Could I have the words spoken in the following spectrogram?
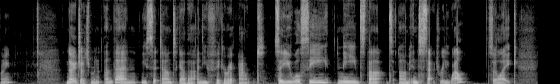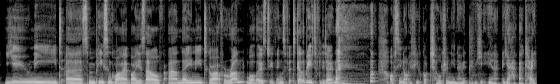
right? No judgment. And then you sit down together and you figure it out. So you will see needs that um, intersect really well. So, like, you need uh, some peace and quiet by yourself and they need to go out for a run. Well, those two things fit together beautifully, don't they? Obviously, not if you've got children, you know, it, you know, yeah, okay.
